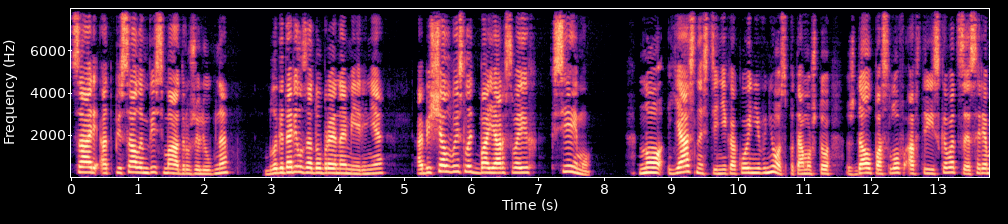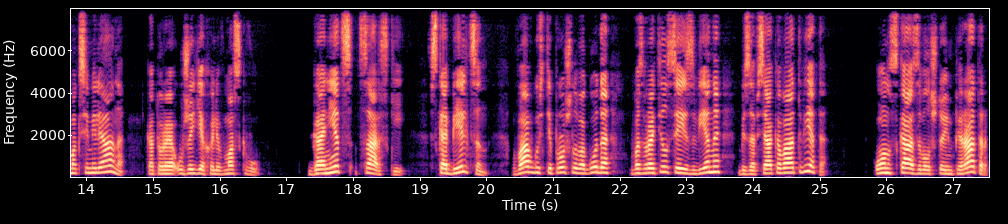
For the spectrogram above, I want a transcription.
царь отписал им весьма дружелюбно, благодарил за доброе намерение, обещал выслать бояр своих к сейму, но ясности никакой не внес, потому что ждал послов австрийского цесаря Максимилиана, которые уже ехали в Москву. Гонец царский, Скобельцин, в августе прошлого года возвратился из Вены безо всякого ответа. Он сказывал, что император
